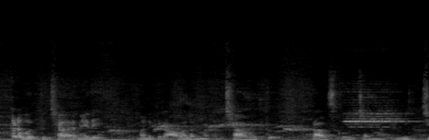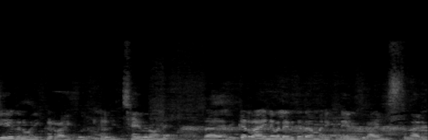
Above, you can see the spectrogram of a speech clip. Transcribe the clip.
ఇక్కడ ఒత్తు చ అనేది మనకి రావాలన్నమాట. చా ఒత్తు రాసుకోవచ్చు అనమాట విచ్ఛేదనం ఇక్కడ రాయకూడదు. ఇక్కడ విచ్ఛేదనం అనే రాయాలి. ఇక్కడ రాయనివ్వలేదు కదా మరి ఇక్కడ ఎందుకు రాయిస్తున్నారు?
